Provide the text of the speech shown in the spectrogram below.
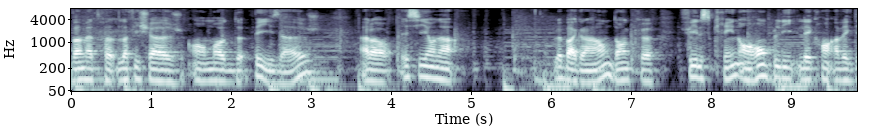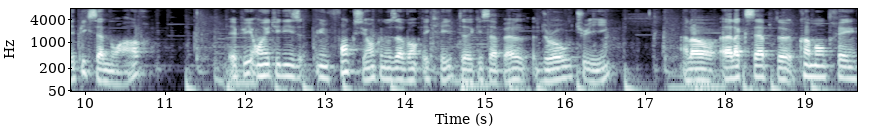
va mettre l'affichage en mode paysage. Alors ici on a le background, donc euh, fill screen, on remplit l'écran avec des pixels noirs. Et puis on utilise une fonction que nous avons écrite euh, qui s'appelle drawTree. Alors elle accepte comme entrée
